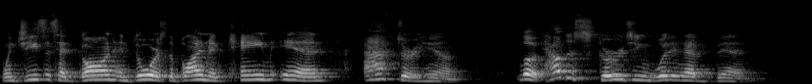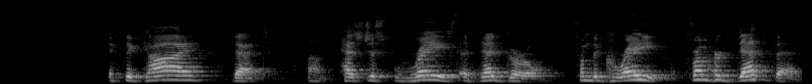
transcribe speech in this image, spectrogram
when Jesus had gone indoors, the blind men came in after him. Look, how discouraging would it have been if the guy that um, has just raised a dead girl from the grave, from her deathbed,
